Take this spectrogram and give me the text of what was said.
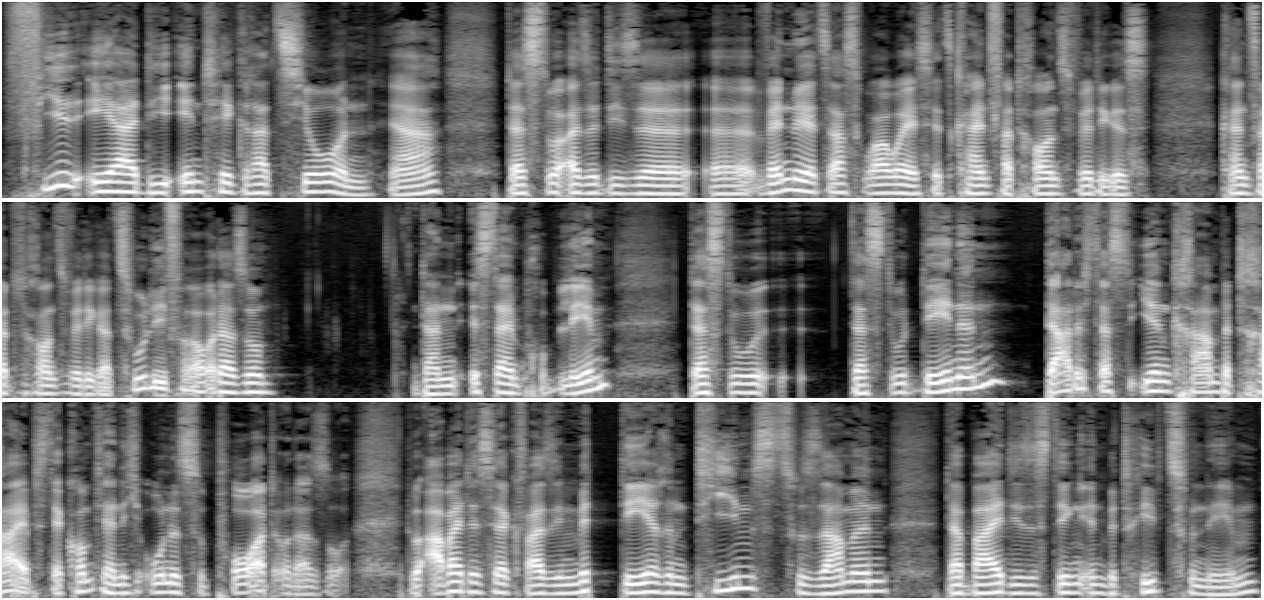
viel eher die Integration, ja, dass du also diese, äh, wenn du jetzt sagst, Huawei ist jetzt kein vertrauenswürdiges, kein vertrauenswürdiger Zulieferer oder so, dann ist dein Problem, dass du, dass du denen dadurch, dass du ihren Kram betreibst, der kommt ja nicht ohne Support oder so. Du arbeitest ja quasi mit deren Teams zusammen dabei, dieses Ding in Betrieb zu nehmen.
